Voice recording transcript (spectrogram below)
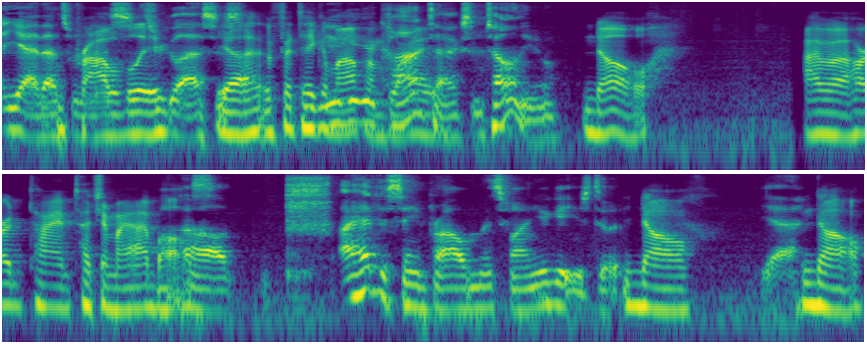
yeah, that's. Probably. Your glasses. Yeah, if I take You them off, your I'm blind. contacts. I'm telling you. No, I have a hard time touching my eyeballs. Oh, pff, I had the same problem. It's fine. You get used to it. no, Yeah. no,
